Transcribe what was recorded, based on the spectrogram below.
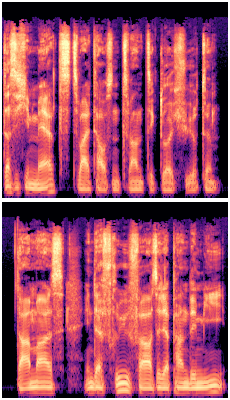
das ich im März 2020 durchführte. Damals, in der Frühphase der Pandemie,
